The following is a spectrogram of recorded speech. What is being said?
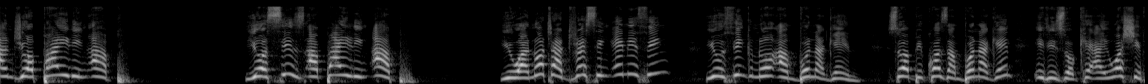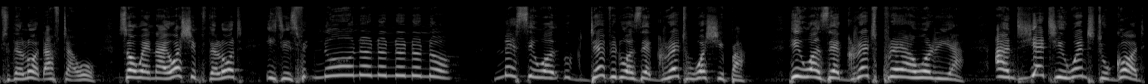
and you're piling up. Your sins are piling up. You are not addressing anything. You think, no, I'm born again. So because I'm born again, it is okay. I worshipped the Lord after all. So when I worship the Lord, it is no, no, no, no, no, no. Mercy was David was a great worshiper. He was a great prayer warrior. And yet he went to God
